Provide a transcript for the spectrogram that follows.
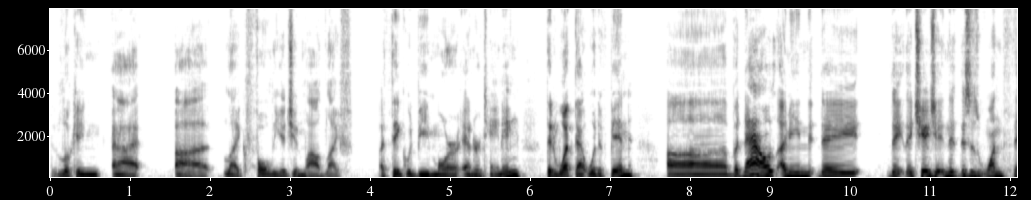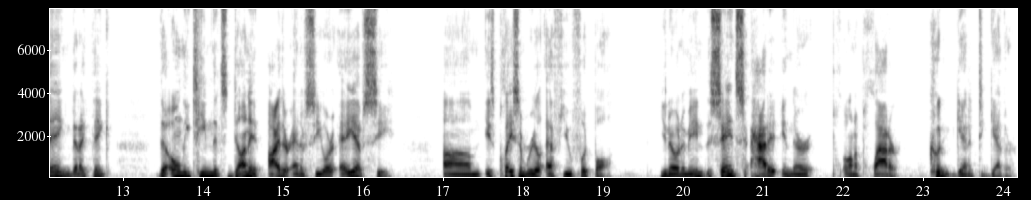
looking at uh, like foliage and wildlife. I think would be more entertaining than what that would have been. Uh, but now, I mean, they they they changed it, and this is one thing that I think the only team that's done it, either NFC or AFC, um, is play some real fu football. You know what I mean? The Saints had it in their on a platter couldn't get it together.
